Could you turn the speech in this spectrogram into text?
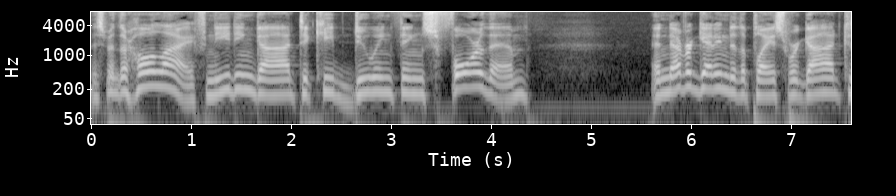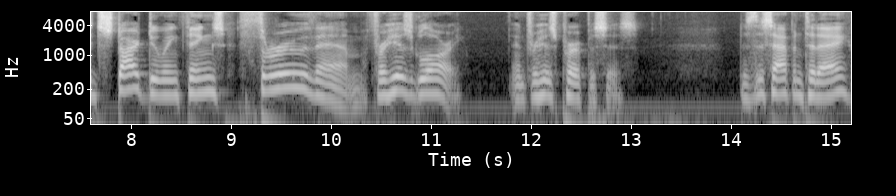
They spent their whole life needing God to keep doing things for them and never getting to the place where God could start doing things through them for His glory and for His purposes. Does this happen today?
